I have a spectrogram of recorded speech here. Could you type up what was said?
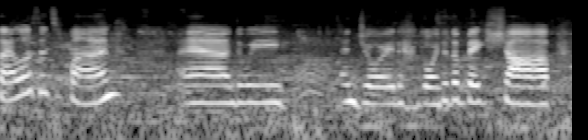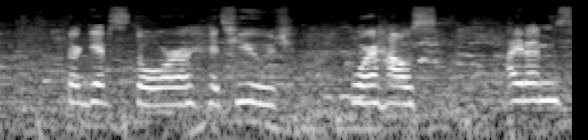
Silos, it's fun. And we enjoyed going to the bake shop, their gift store. It's huge. Warehouse items,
